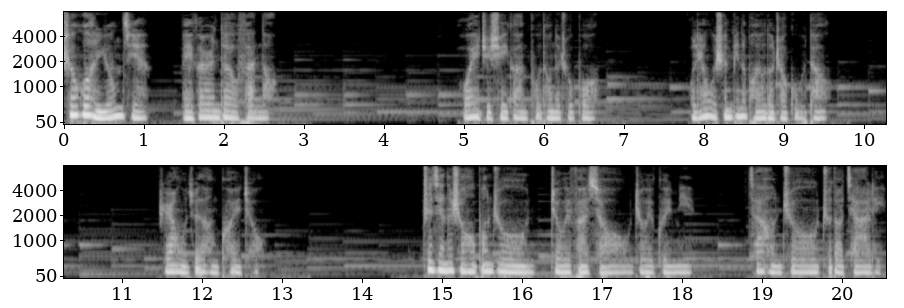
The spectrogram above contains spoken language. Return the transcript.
生活很拥挤，每个人都有烦恼。我也只是一个很普通的主播，我连我身边的朋友都照顾不到，这让我觉得很愧疚。之前的时候，帮助这位发小、这位闺蜜，在杭州住到家里，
